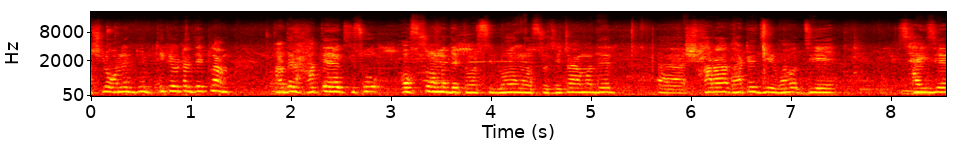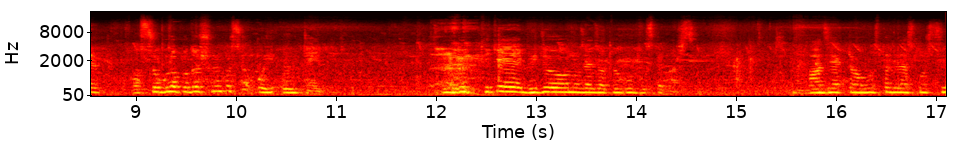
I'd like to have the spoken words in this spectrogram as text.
আসলে অনেক দূর থেকে ওটা দেখলাম, তাদের হাতে কিছু অস্ত্র আমরা দেখতে পাচ্ছি, লং অস্ত্র, যেটা আমাদের সারা ঘাটে যেভাবে যে সাইজের অস্ত্রগুলো প্রদর্শন করছে, ওই ওই টাইপের দূর থেকে ভিডিও অনুযায়ী যতটুকু বুঝতে পারছি। বাজে একটা অবস্থা বিরাজ করছে।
